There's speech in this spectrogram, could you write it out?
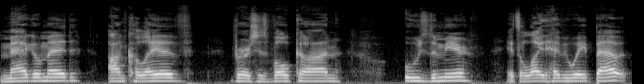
Magomed Ankalaev versus Volkan Ozdemir. It's a light heavyweight bout.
